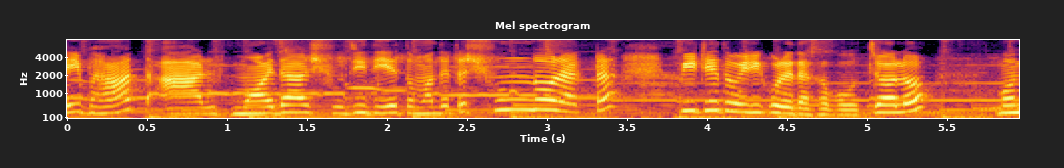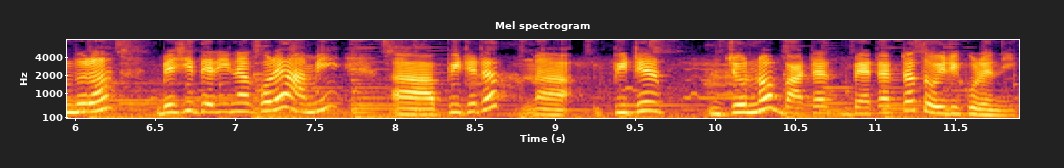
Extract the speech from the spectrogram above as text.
এই ভাত আর ময়দা আর সুজি দিয়ে তোমাদের একটা সুন্দর একটা পিঠে তৈরি করে দেখাবো। চলো বন্ধুরা বেশি দেরি না করে আমি পিঠেটা পিঠের জন্য বাটার ব্যাটারটা তৈরি করে নিই।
